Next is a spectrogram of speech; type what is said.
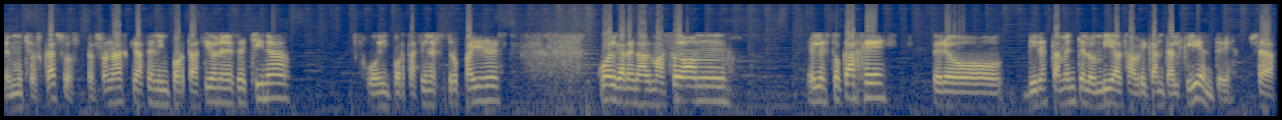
en muchos casos. Personas que hacen importaciones de China o importaciones de otros países cuelgan en almazón el estocaje, pero directamente lo envía al fabricante al cliente. O sea,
